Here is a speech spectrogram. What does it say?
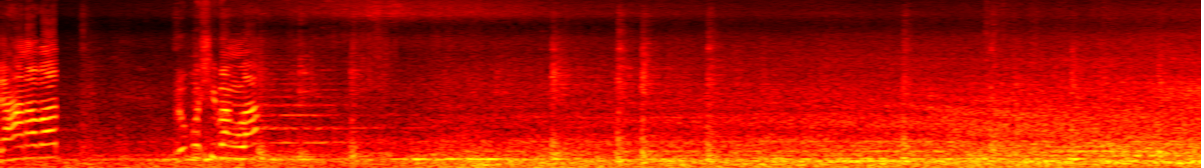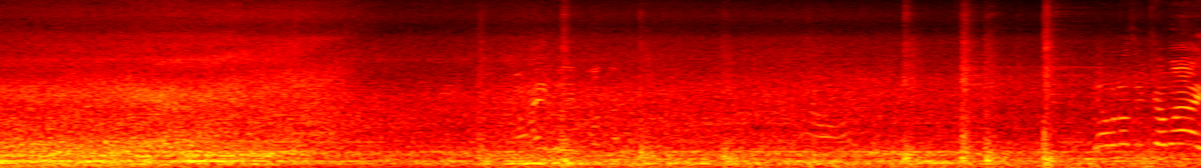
জাহানাবাদ, রূপসী বাংলা কেমন আছেন সবাই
